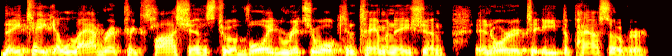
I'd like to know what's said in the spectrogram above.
They take elaborate precautions to avoid ritual contamination in order to eat the Passover.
